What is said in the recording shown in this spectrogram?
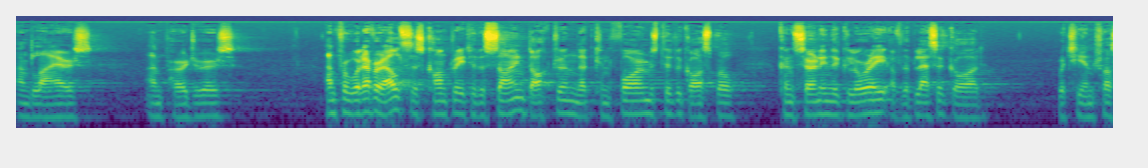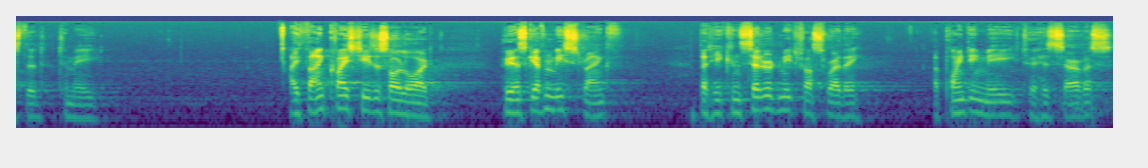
and liars and perjurers, and for whatever else is contrary to the sound doctrine that conforms to the gospel concerning the glory of the blessed God, which he entrusted to me. I thank Christ Jesus our Lord, who has given me strength, that he considered me trustworthy, appointing me to his service.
